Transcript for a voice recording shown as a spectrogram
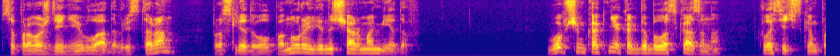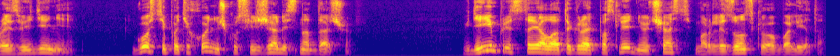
в сопровождении Влада в ресторан проследовал понурый янычар Мамедов. В общем, как некогда было сказано в классическом произведении, гости потихонечку съезжались на дачу, где им предстояло отыграть последнюю часть марлезонского балета.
